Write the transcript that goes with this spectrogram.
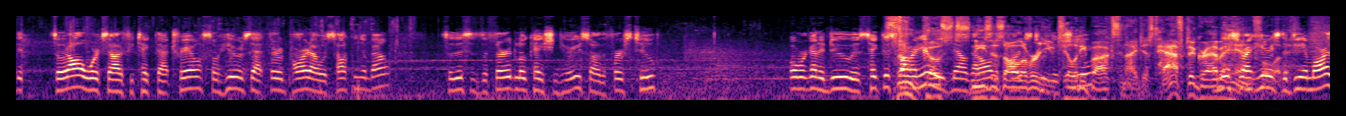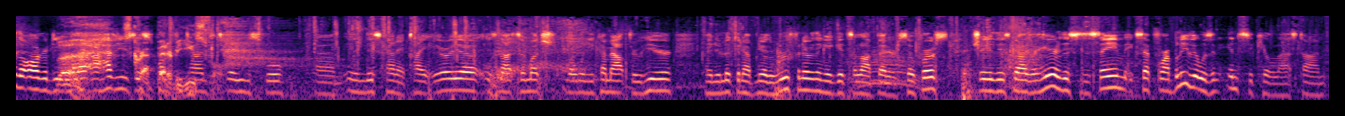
So it all works out if you take that trail. So here's that third part I was talking about. So this is the third location here. You saw the first two. What we're going to do is take this Some right here. We've now got all sneezes all parts over a utility box, and I just have to grab a This right here is the. DMR, the Auger DMR. Ugh, I have used crap this better be times. useful. It's very useful um, in this kind of tight area. It's not so much, but when you come out through here and you're looking up near the roof and everything, it gets a lot better. So first, show you this guys right here. This is the same, except for I believe it was an insta kill last time.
